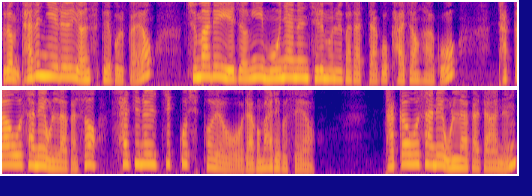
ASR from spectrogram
그럼 다른 예를 연습해 볼까요? 주말의 예정이 뭐냐는 질문을 받았다고 가정하고 다카오 산에 올라가서 사진을 찍고 싶어요 라고 말해 보세요. 다카오 산에 올라가다는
